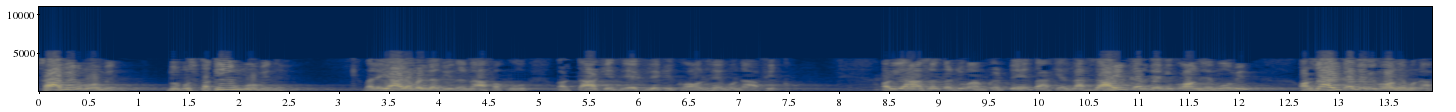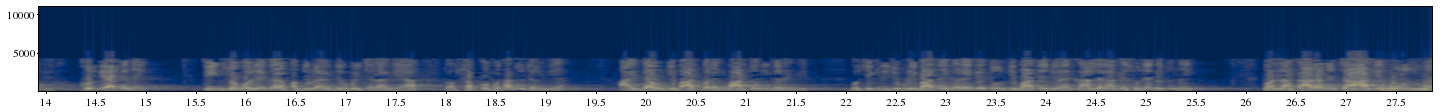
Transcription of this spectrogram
साबिर मोमिन, जो मुस्तकीम मोमिन है। बोले या लमल्लदीन नाफकू, और ताकि देख ले कि कौन है मुनाफिक। और यहाँ असल तर्जुमा हम करते हैं ताकि अल्लाह ज़ाहिर कर दे कि कौन है मोमिन और ज़ाहिर कर दे कि कौन है मुनाफिक। खुल गया कि नहीं? तीन सौ को लेकर अब अब्दुल्ला उबई चला गया तो अब सबको पता तो चल गया। आइंदा उनकी बात पर एतबार तो नहीं करेंगे। वो चिकनी चुपड़ी बातें करेंगे तो उनकी बातें जो है कान लगा के सुनेंगे तो नहीं। तो अल्लाह ताला ने चाहा कि who's who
